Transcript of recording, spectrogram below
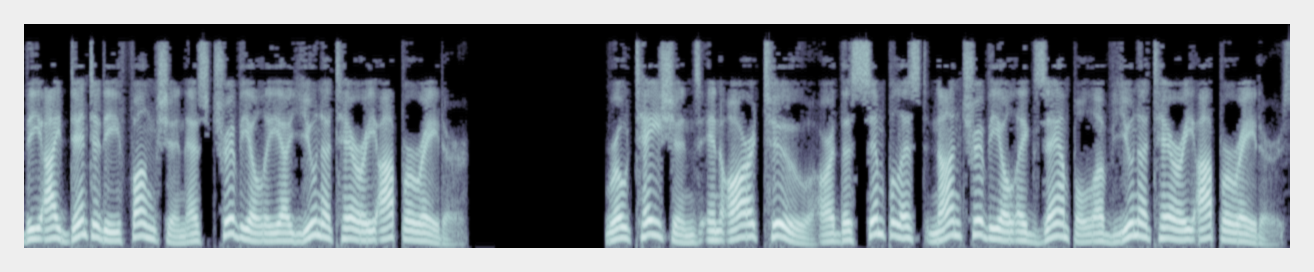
The identity function is trivially a unitary operator. Rotations in R2 are the simplest nontrivial example of unitary operators.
